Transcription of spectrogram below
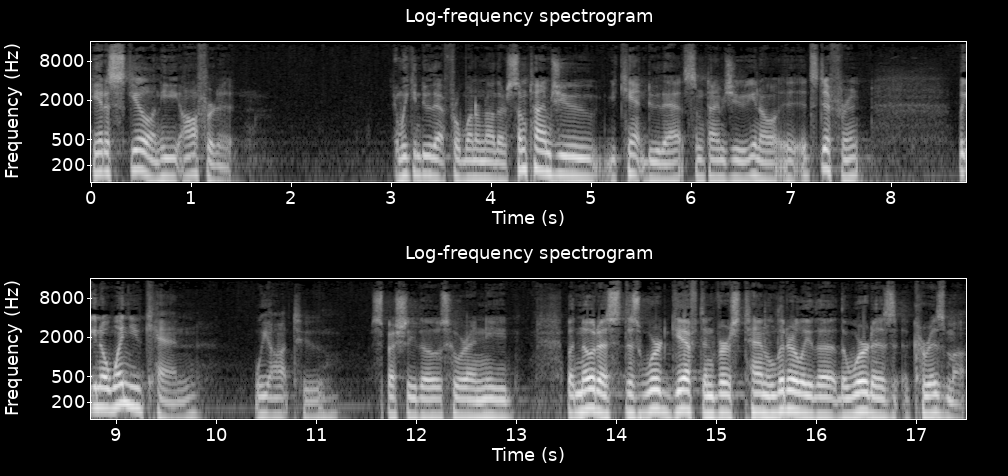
he had a skill and he offered it. And we can do that for one another. Sometimes you, you can't do that. Sometimes you, you know, it's different. But, you know, when you can, we ought to, especially those who are in need. But notice this word gift in verse 10, literally the, the word is charisma.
